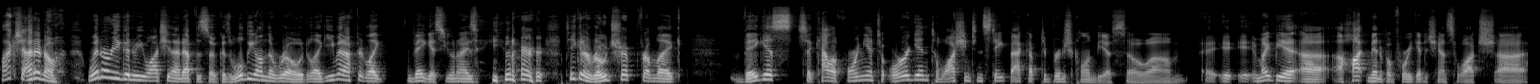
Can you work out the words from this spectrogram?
well, actually, I don't know. When are you going to be watching that episode? Because we'll be on the road. Like even after like Vegas, you and I, you and I are taking a road trip from like Vegas to California to Oregon to Washington State back up to British Columbia. So um, it, it might be a, a hot minute before we get a chance to watch uh,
